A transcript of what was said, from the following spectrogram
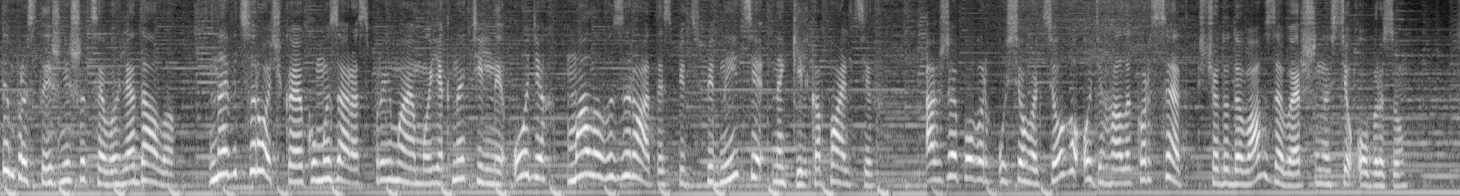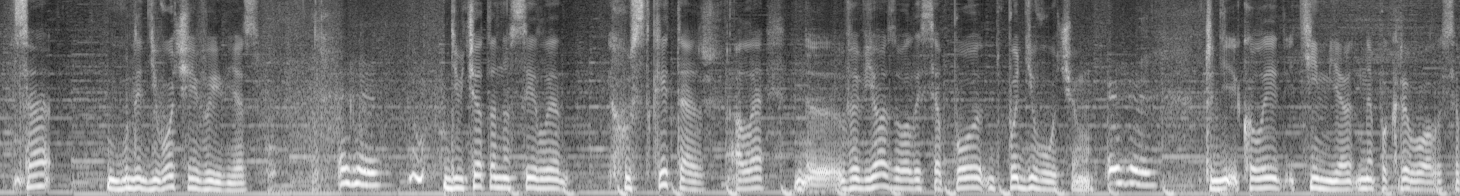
тим престижніше це виглядало. Навіть сорочка, яку ми зараз сприймаємо як натільний одяг, мала визирати з-під спідниці на кілька пальців. А вже поверх усього цього одягали корсет, що додавав завершеності образу. Це буде дівочий вив'яз. Угу. Дівчата носили хустки теж, але е, вив'язувалися по, по дівочому. Угу. Тоді, коли тім'я не покривалося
